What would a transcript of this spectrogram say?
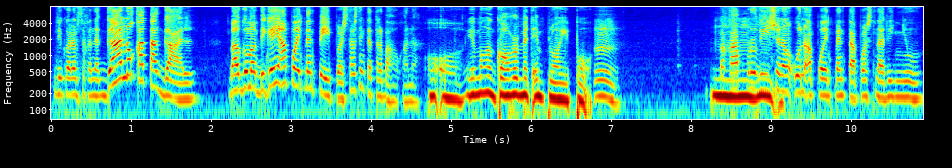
Hindi ko alam sa kanya. Gaano katagal bago mabigay ang appointment papers tapos nagtatrabaho ka na? oo, yung mga government employee po. Mm. Baka provision ng unang appointment tapos na-renew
